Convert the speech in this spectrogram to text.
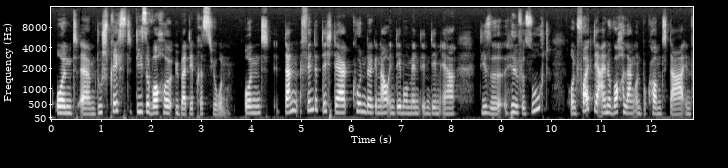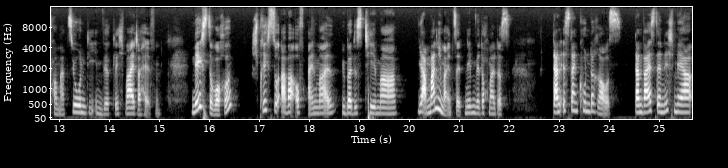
und ähm, du sprichst diese Woche über Depressionen. Und dann findet dich der Kunde genau in dem Moment, in dem er diese Hilfe sucht und folgt dir eine Woche lang und bekommt da Informationen, die ihm wirklich weiterhelfen. Nächste Woche sprichst du aber auf einmal über das Thema ja, Money Mindset. Nehmen wir doch mal das. Dann ist dein Kunde raus dann weiß der nicht mehr,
